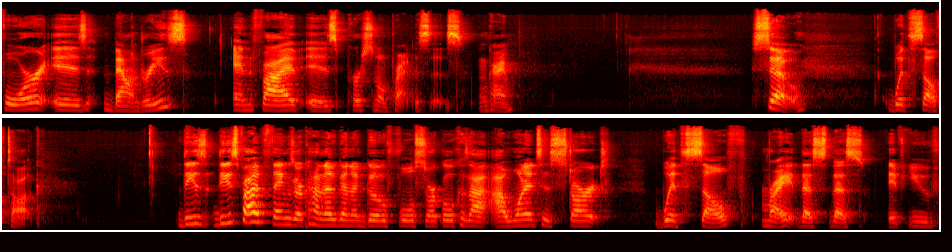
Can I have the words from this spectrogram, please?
Four is boundaries. And five is personal practices. Okay. So, with self talk, these these five things are kind of gonna go full circle because I I wanted to start with self, right? That's that's if you've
